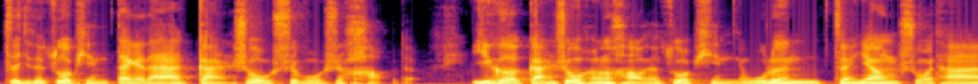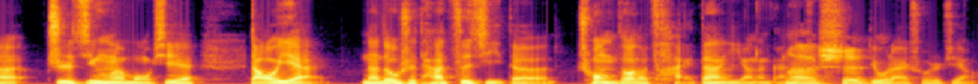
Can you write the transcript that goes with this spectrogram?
自己的作品带给大家感受是否是好的。一个感受很好的作品，无论怎样说它致敬了某些导演，那都是他自己的创造的彩蛋一样的感觉啊。是，对我来说是这样。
